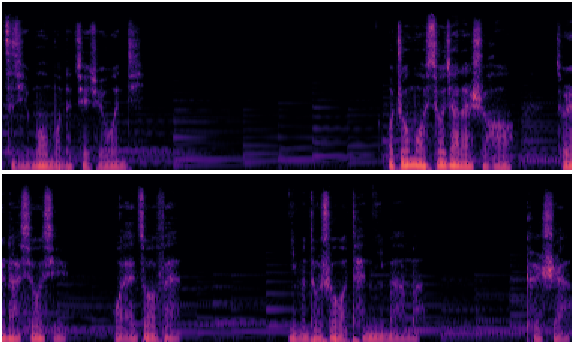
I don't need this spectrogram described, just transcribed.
自己默默的解决问题。我周末休假的时候就让她休息，我来做饭。你们都说我疼你妈妈，可是啊，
